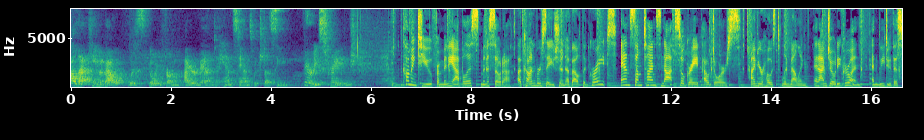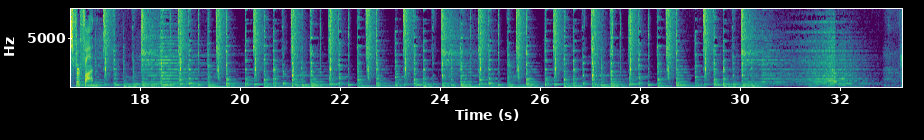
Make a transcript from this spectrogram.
how that came about was going from Ironman to handstands, which does seem very strange. Coming to you from Minneapolis, Minnesota. A conversation about the great and sometimes not so great outdoors. I'm your host, Lynn Melling. And I'm Jody Gruen, and we do this for fun.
